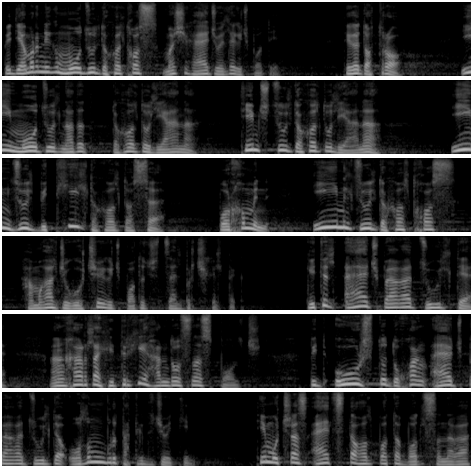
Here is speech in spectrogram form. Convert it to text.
бид ямар нэгэн муу зүйл тохиолдохоос маш их айж байлаа гэж бодъё. Тэгээ дотроо ийм муу зүйл надад тохиолдвол яана. Тийм ч зүйл тохиолдвол яана. Ийм зүйл битгий л тохиолдосоо Бурхан минь ийм л зүйл тохиолдохоос хамгаалж өгөөч гэж бодож залбирч эхэлдэг. Гэтэл айж байгаа зүйлдээ анхаарлаа хитрхи хандуулснаас болж бид өөрсдөө тухайн айж байгаа зүйлдээ улам бүр татагдж байдаг юм. Тийм учраас айцтай холбоотой бодол санаагаа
